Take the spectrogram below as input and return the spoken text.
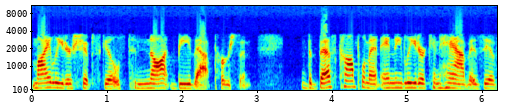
my leadership skills to not be that person the best compliment any leader can have is if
